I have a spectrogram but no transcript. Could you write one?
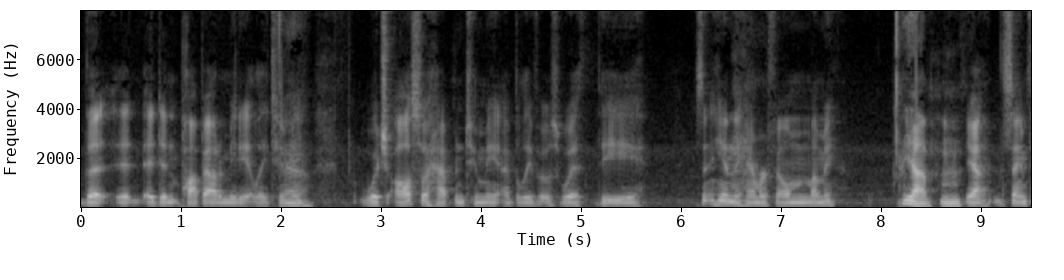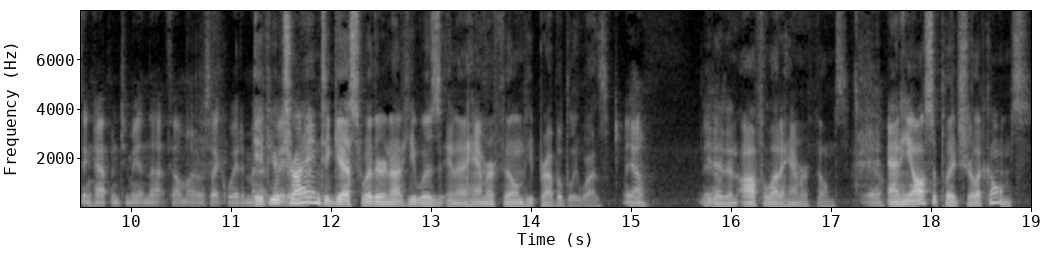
that it, it didn't pop out immediately to me. Which also happened to me. I believe it was with the. Isn't he in the Hammer film Mummy? Yeah. mm. Yeah, the same thing happened to me in that film. I was like, wait a minute. If you're trying to guess whether or not he was in a Hammer film, he probably was. yeah, He yeah. did an awful lot of Hammer films. Yeah. And he also played Sherlock Holmes.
